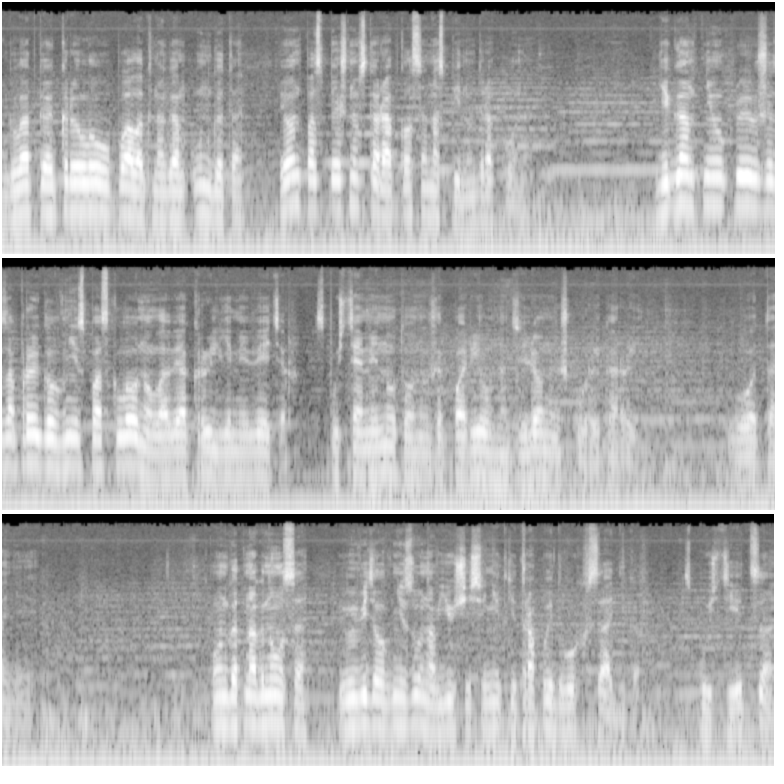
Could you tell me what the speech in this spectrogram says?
Гладкое крыло упало к ногам Унгота, и он поспешно вскарабкался на спину дракона. Гигант неуклюже запрыгал вниз по склону, ловя крыльями ветер. Спустя минуту он уже парил над зеленой шкурой горы. Вот они. Унгот нагнулся и увидел внизу на вьющейся нитке тропы двух всадников. «Спуститься?»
